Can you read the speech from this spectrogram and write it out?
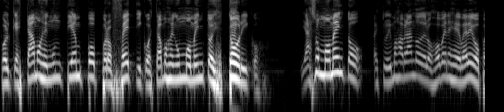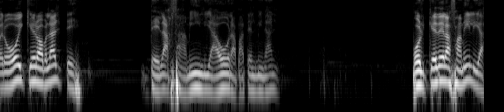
porque estamos en un tiempo profético, estamos en un momento histórico. Y hace un momento estuvimos hablando de los jóvenes hebreos, pero hoy quiero hablarte de la familia ahora, para terminar. ¿Por qué de la familia?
